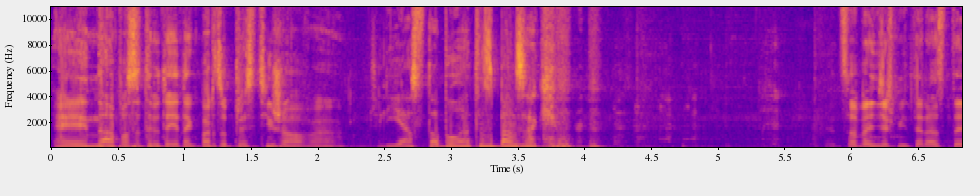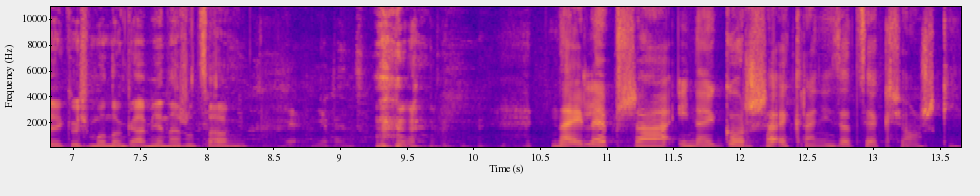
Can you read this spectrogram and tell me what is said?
E, No a poza tym to jednak bardzo prestiżowe. Czyli ja z tobą, a ty z Balzakiem. Co będziesz mi teraz tutaj jakąś monogamię narzucał? Nie, nie będę. Najlepsza i najgorsza ekranizacja książki.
